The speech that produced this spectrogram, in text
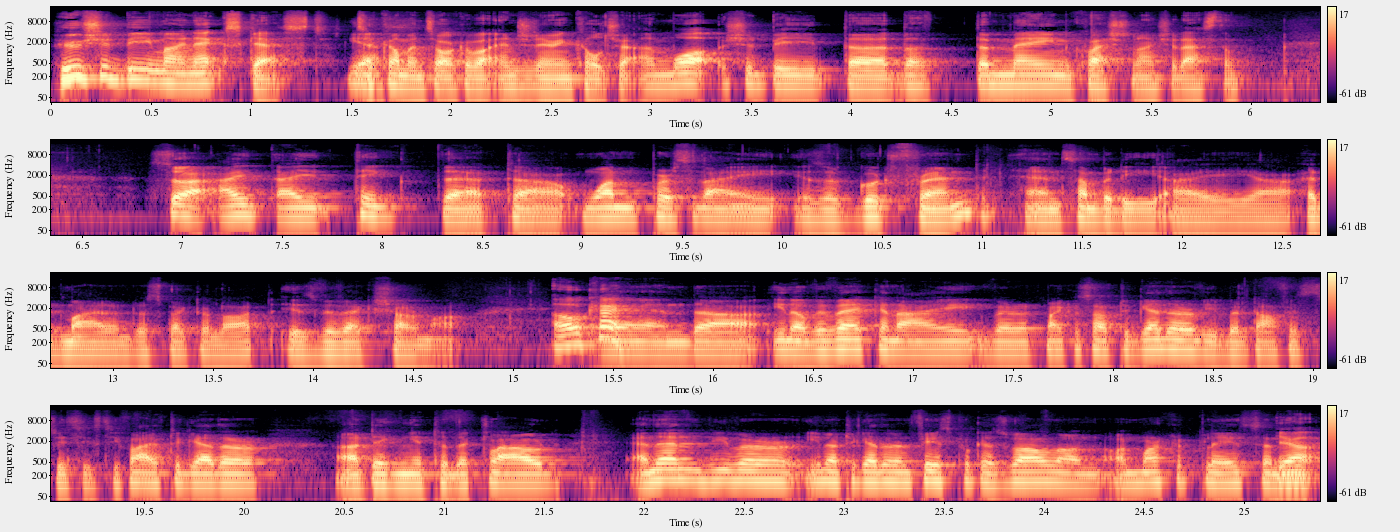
Who should be my next guest to come and talk about engineering culture? And what should be the, the, the main question I should ask them? So I, I think that uh, one person I is a good friend and somebody I uh, admire and respect a lot is Vivek Sharma. Okay. And uh, you know, Vivek and I were at Microsoft together. We built Office 365 together, uh, taking it to the cloud. And then we were you know together on Facebook as well on, on Marketplace and Yeah.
